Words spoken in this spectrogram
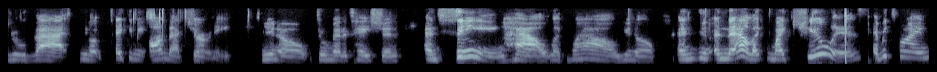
through that, you know, taking me on that journey, you know, through meditation and seeing how, like, wow, you know, and you know, and now like my cue is every time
